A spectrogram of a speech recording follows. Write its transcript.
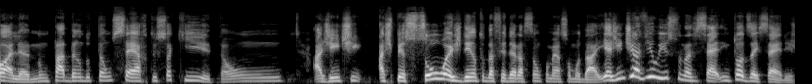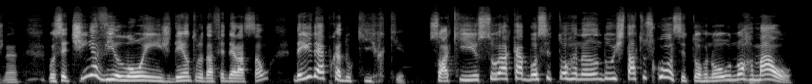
olha, não tá dando tão certo isso aqui. Então, a gente, as pessoas dentro da federação começam a mudar. E a gente já viu isso nas em todas as séries, né? Você tinha vilões dentro da federação desde a época do Kirk. Só que isso acabou se tornando o status quo, se tornou o normal.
